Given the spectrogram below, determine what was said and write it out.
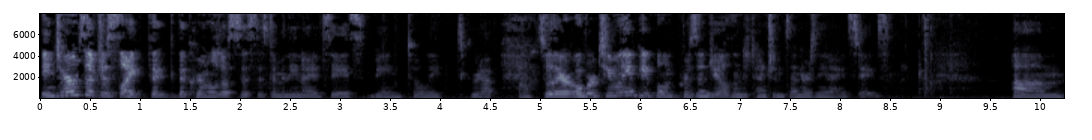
in terms of just like the, the criminal justice system in the United States being totally screwed up, so there are over 2 million people in prison, jails, and detention centers in the United States. Um,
